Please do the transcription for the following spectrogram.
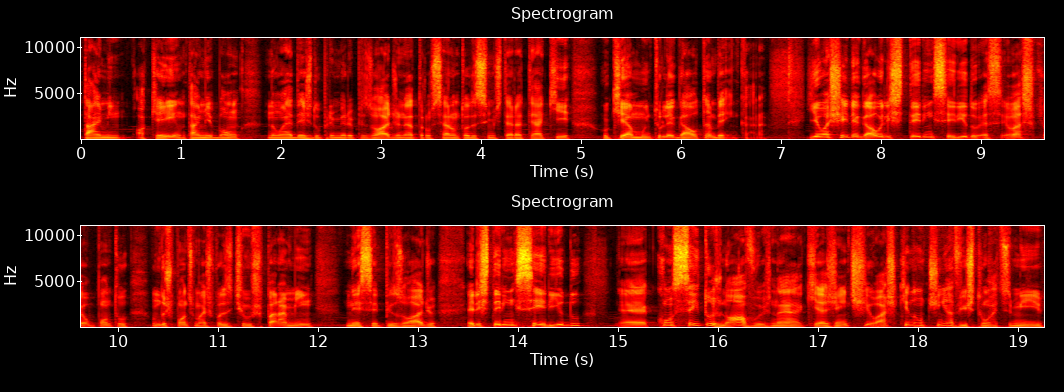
timing ok, um timing bom, não é desde o primeiro episódio, né? Trouxeram todo esse esse mistério até aqui, o que é muito legal também, cara. E eu achei legal eles terem inserido, eu acho que é o ponto, um dos pontos mais positivos para mim nesse episódio, eles terem inserido é, conceitos novos, né? Que a gente, eu acho que não tinha visto antes. Me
